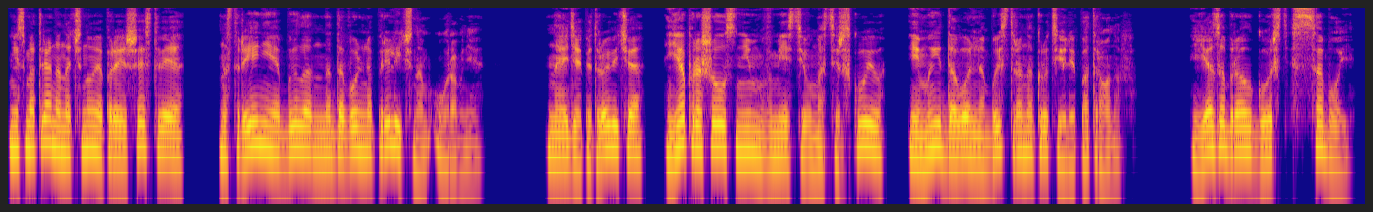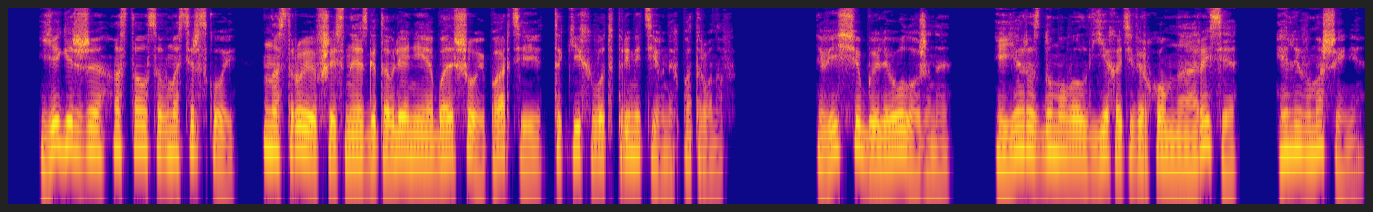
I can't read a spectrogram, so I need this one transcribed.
Несмотря на ночное происшествие, настроение было на довольно приличном уровне. Найдя Петровича, я прошел с ним вместе в мастерскую, и мы довольно быстро накрутили патронов. Я забрал горсть с собой. Егерь же остался в мастерской, настроившись на изготовление большой партии таких вот примитивных патронов. Вещи были уложены, и я раздумывал ехать верхом на Аресе или в машине.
